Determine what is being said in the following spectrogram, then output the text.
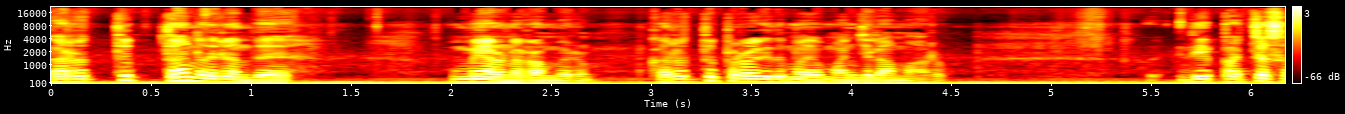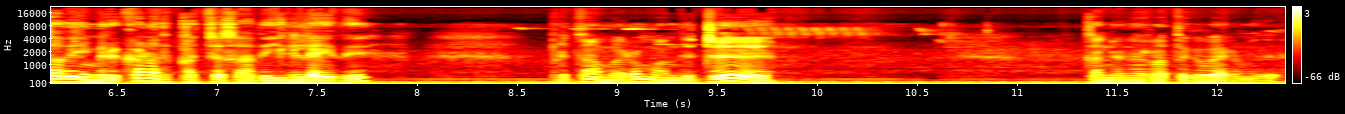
கருத்து தான் அதில் அந்த உண்மையான நிறம் வரும். கருத்து பிறகு இது மஞ்சளாக மாறும். இதே பச்சை சாதையும் இருக்கு ஆனால் அது பச்சை சாதை இல்லை இது. இப்படித்தான் வரும். வந்துட்டு தண்டை நிறத்துக்கு வரும் இது.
